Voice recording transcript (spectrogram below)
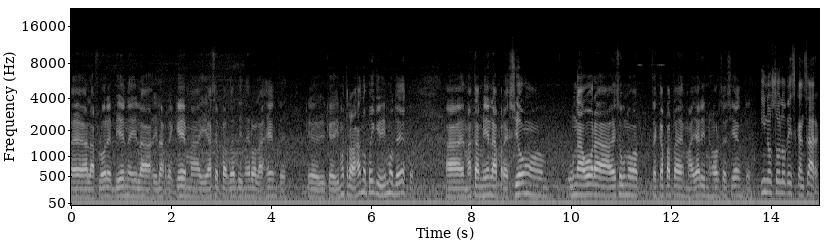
Eh, a las flores viene y las y las requema y hace perder dinero a la gente que, que vivimos trabajando pues y que vivimos de esto. Además también la presión, una hora a veces uno se escapa hasta desmayar y mejor se siente. Y no solo descansar,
